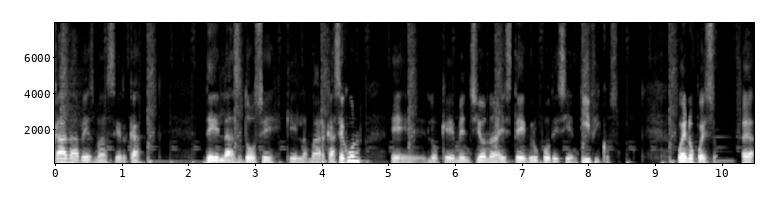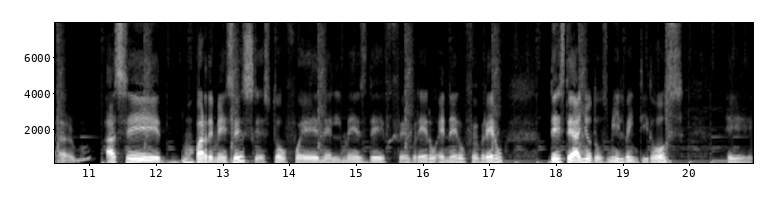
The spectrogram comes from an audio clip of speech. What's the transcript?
cada vez más cerca de las 12 que la marca, según eh, lo que menciona este grupo de científicos. Bueno, pues eh, Hace un par de meses, esto fue en el mes de febrero, enero, febrero de este año 2022, eh,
